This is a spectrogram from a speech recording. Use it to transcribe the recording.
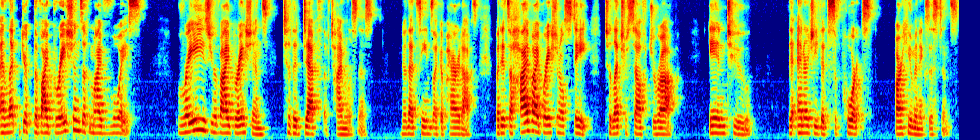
and let your, the vibrations of my voice raise your vibrations to the depth of timelessness know, that seems like a paradox, but it's a high vibrational state to let yourself drop into the energy that supports our human existence.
